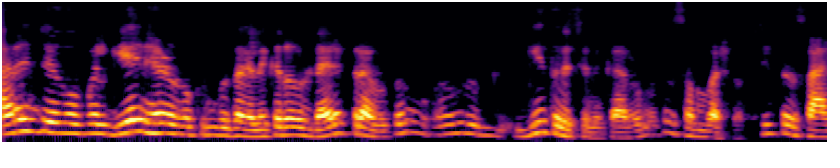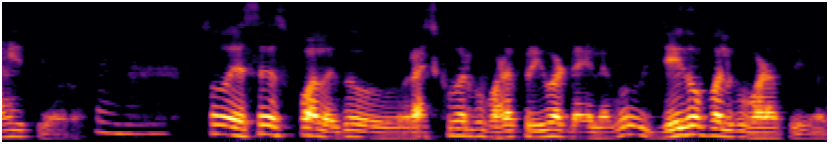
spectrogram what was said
ಆರ್ ಎನ್ ಜಯಗೋಪಾಲ್ಗೆ ಏನು ಹೇಳ್ಬೇಕು ಅಂತ ಗೊತ್ತಾಗಲ್ಲ ಯಾಕಂದ್ರೆ ಅವ್ರು ಡೈರೆಕ್ಟರ್ ಆಗಬೇಕು ಅವರು ಗೀತ ರಚನೆಕಾರರು ಮತ್ತು ಸಂಭಾಷಣ ಚಿತ್ರ ಸಾಹಿತಿ ಅವರು ಸೊ ಎಸ್ ಎಸ್ ಪಾಲ್ ಇದು ರಾಜ್ಕುಮಾರ್ಗೂ ಬಹಳ ಪ್ರಿಯವಾದ ಡೈಲಾಗು ಜಯಗೋಪಾಲ್ಗೂ ಬಹಳ ಪ್ರಿಯವಾದ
